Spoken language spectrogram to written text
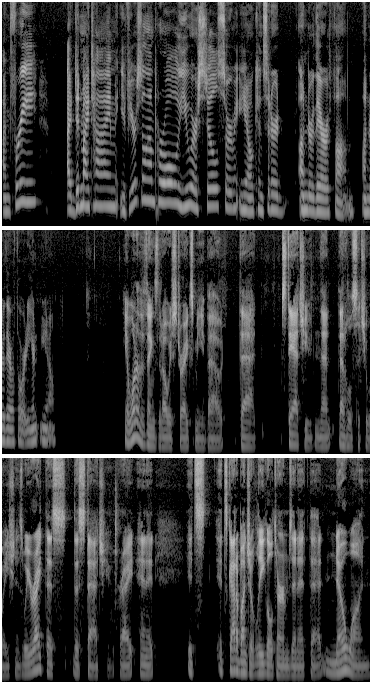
I'm free. I did my time. If you're still on parole, you are still serving, you know, considered under their thumb, under their authority. You're, you know. Yeah, one of the things that always strikes me about that statute and that that whole situation is we write this this statute right and it it's it's got a bunch of legal terms in it that no one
